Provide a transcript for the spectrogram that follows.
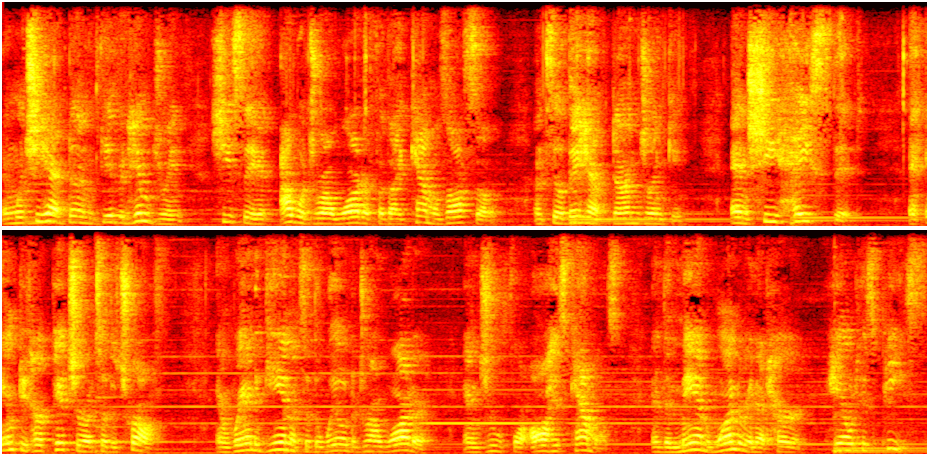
And when she had done giving him drink, she said, I will draw water for thy camels also until they have done drinking. And she hasted and emptied her pitcher into the trough, and ran again unto the well to draw water, and drew for all his camels. And the man, wondering at her, held his peace,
